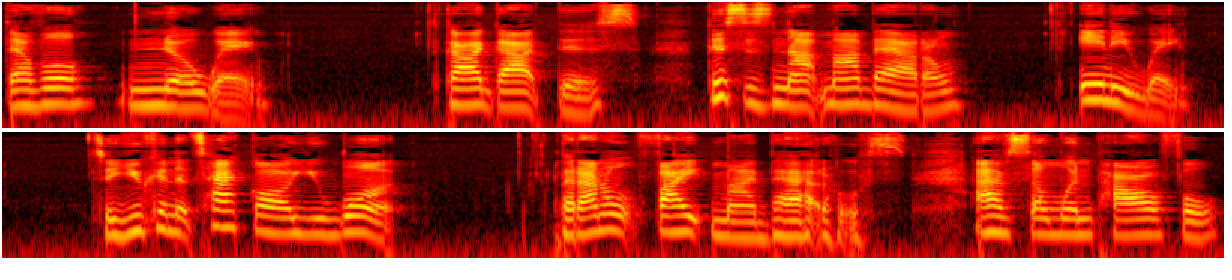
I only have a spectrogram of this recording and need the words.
devil, no way. God got this. This is not my battle anyway. So you can attack all you want, but I don't fight my battles. I have someone powerful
